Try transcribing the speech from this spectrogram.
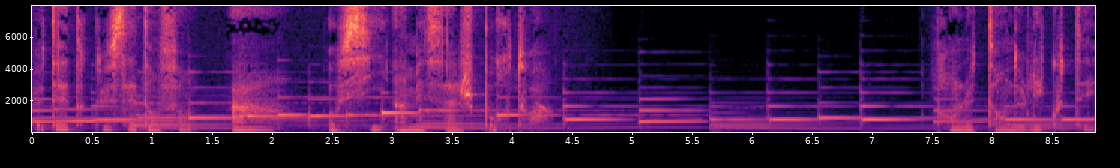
Peut-être que cet enfant a aussi un message pour toi. Prends le temps de l'écouter.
